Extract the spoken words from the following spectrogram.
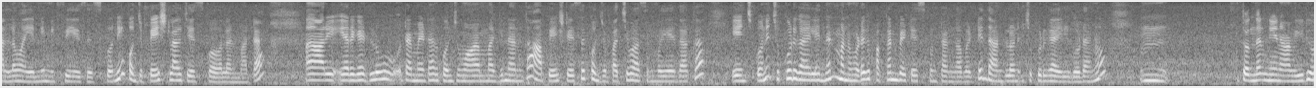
అల్లం అవన్నీ మిక్సీ వేసేసుకొని కొంచెం పేస్ట్ లాగా చేసుకోవాలన్నమాట. ఎర్రగడ్డలు టమాటాలు కొంచెం మగ్గినాక ఆ పేస్ట్ వేసి కొంచెం పచ్చివాసన పోయేదాకా వేయించుకొని చుక్కుడుకాయలు ఏంటంటే మనం ఉడకి పక్కన పెట్టేసుకుంటాం కాబట్టి దాంట్లోనే చుక్కుడుకాయలు కూడాను. తొందరగా నేను ఆ వీడియో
